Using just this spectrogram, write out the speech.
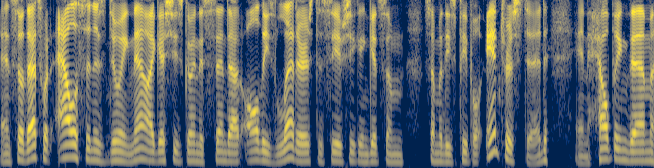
And so that's what Allison is doing now. I guess she's going to send out all these letters to see if she can get some some of these people interested in helping them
